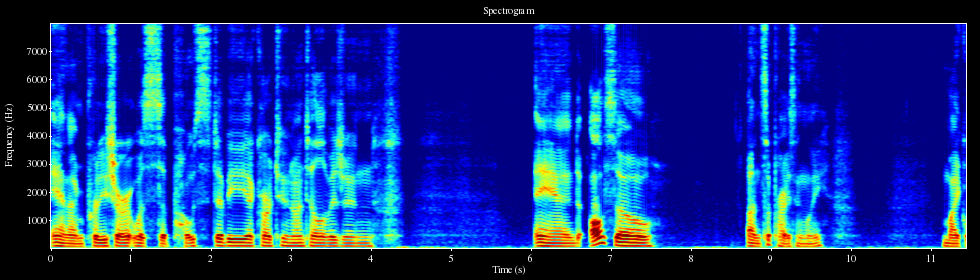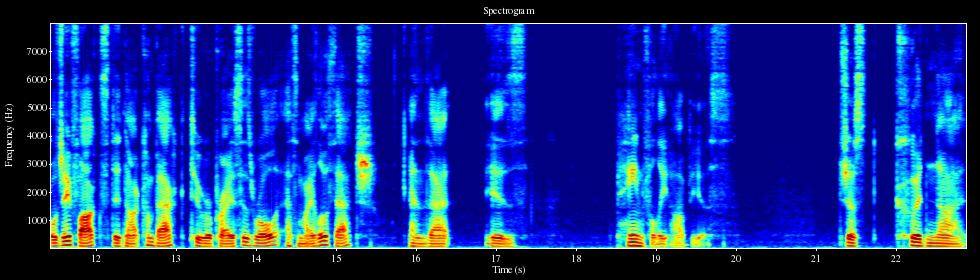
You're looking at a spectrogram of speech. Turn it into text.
And I'm pretty sure it was supposed to be a cartoon on television. And also, unsurprisingly, Michael J. Fox did not come back to reprise his role as Milo Thatch, and that is painfully obvious. Just could not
